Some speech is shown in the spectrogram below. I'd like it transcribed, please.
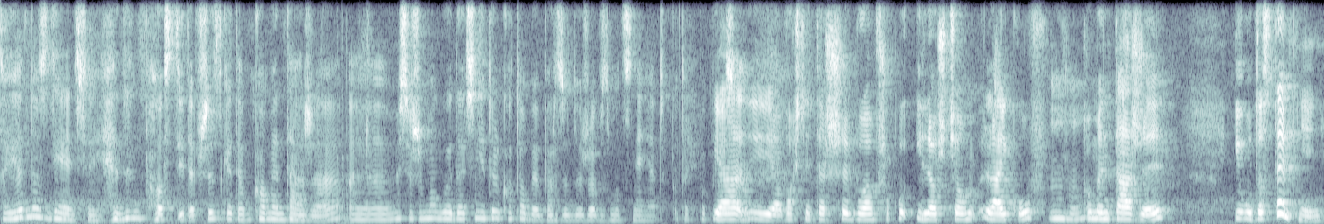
to jedno zdjęcie, jeden post i te wszystkie tam komentarze, e, myślę, że mogły dać nie tylko Tobie bardzo dużo wzmocnienia, tylko tak po prostu. Ja, ja właśnie też byłam w szoku ilością lajków, Mhm. komentarzy i udostępnień.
